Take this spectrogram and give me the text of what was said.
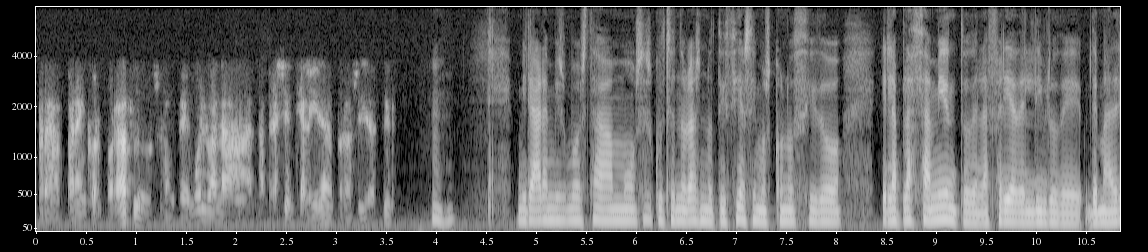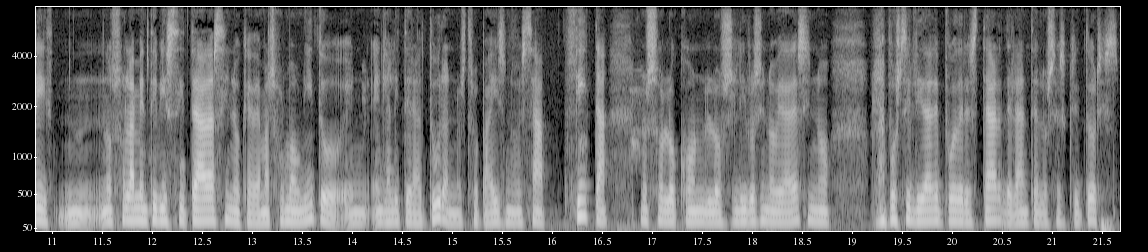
para, para incorporarlos, aunque vuelva la, presencialidad, por así decir. Mira, ahora mismo estábamos escuchando las noticias y hemos conocido el aplazamiento de la Feria del Libro de, Madrid, no solamente visitada, sino que además forma un hito en, la literatura en nuestro país, ¿no? Esa cita, no solo con los libros y novedades, sino la posibilidad de poder estar delante de los escritores.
